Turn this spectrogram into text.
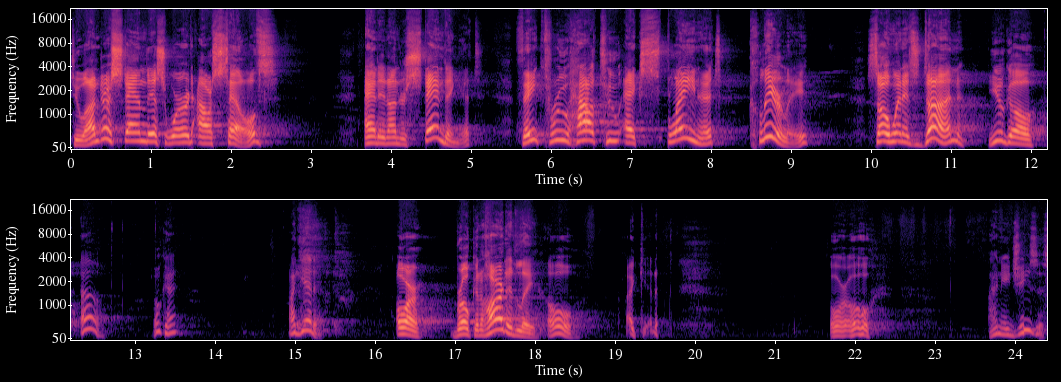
to understand this word ourselves, and in understanding it, think through how to explain it clearly so when it's done, you go, oh, okay, I get it. Or brokenheartedly, oh, I get it. Or, oh, I need Jesus.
